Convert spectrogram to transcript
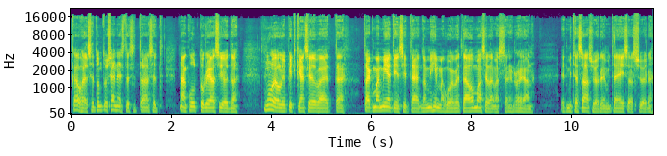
kauhealta se tuntuu hänestä sitten taas, että nämä on kulttuuriasioita, Mulle oli pitkään selvää, että, tai kun mä mietin sitä, että no mihin mä voin vetää omassa elämässäni rajan, että mitä saa syödä ja mitä ei saa syödä,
